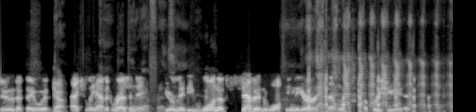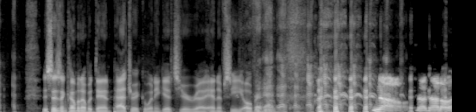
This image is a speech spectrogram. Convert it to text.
to that they would yeah. actually have it resonate. You're maybe one of seven walking the earth that would appreciate it. This isn't coming up with Dan Patrick when he gives your uh, NFC overview. no, no, not a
